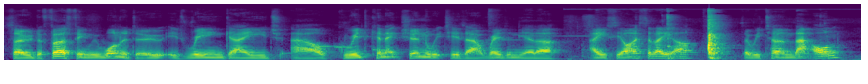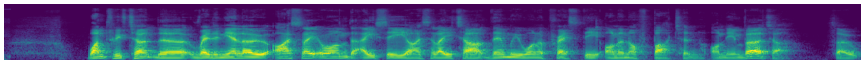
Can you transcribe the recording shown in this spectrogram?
So the first thing we want to do is re-engage our grid connection, which is our red and yellow AC isolator. So we turn that on. Once we've turned the red and yellow isolator on, the AC isolator, then we want to press the on and off button on the inverter. So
